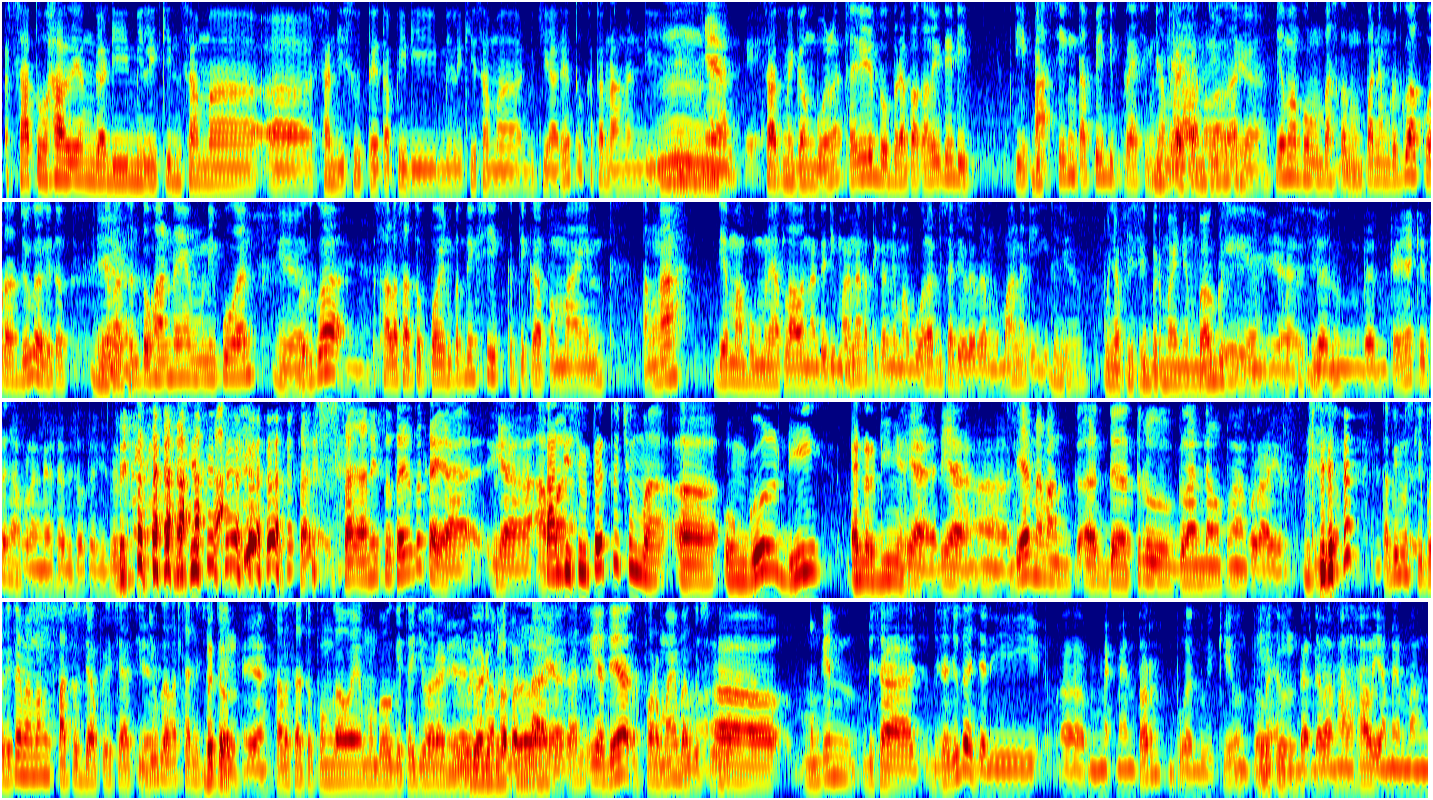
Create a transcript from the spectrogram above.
satu hal yang gak dimilikin sama eh, Sandi Sute tapi dimiliki sama Dwiki Arya tuh ketenangan di, di Hmm, tengah iya. sih. saat megang bola. tadi dia beberapa kali dia di di passing tapi di pressing Di sama press lawan juga kan. iya. dia mampu membaskan umpan yang menurut gua akurat juga gitu Iya. dengan sentuhannya yang menipu kan Iya. menurut gua salah satu poin penting sih ketika pemain tengah dia mampu melihat lawan ada di mana ketika nerima bola bisa dialirkan ke mana kayak gitu sih Iya, punya visi bermain yang bagus Iya, di Iya, posisi dan itu. dan kayaknya kita nggak pernah lihat di Sute gitu deh. Sa- Sandi Sute itu kayak ya apa? Sandi Sute tuh cuma eh, unggul di energinya. Iya, dia eh, dia memang eh, the true gelandang pengangkut air. tapi meskipun itu memang patut diapresiasi Iya. juga kan Sandi Betul. Sute Iya. salah satu penggawa yang membawa kita juara di Iya. 2018 ya Iya, kan Iya, dia performanya bagus juga eh, mungkin bisa bisa juga jadi eh, me- mentor buat Dwiki untuk Iya. Betul. da- dalam hal-hal yang memang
